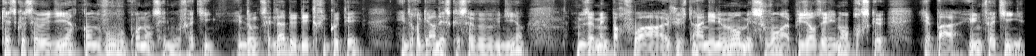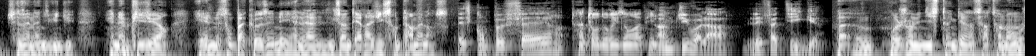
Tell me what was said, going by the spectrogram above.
Qu'est-ce que ça veut dire quand vous, vous prononcez le mot fatigue? Et donc, c'est là de détricoter et de regarder ce que ça veut dire nous amène parfois à juste un élément, mais souvent à plusieurs éléments, parce qu'il n'y a pas une fatigue chez un individu. Il y en a mm. plusieurs, et elles ne sont pas cloisonnées, elles, interagissent en permanence. Est-ce qu'on peut faire un tour d'horizon rapide Un petit, voilà, les fatigues. Bah, euh, moi, j'en ai distingué un certain nombre.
